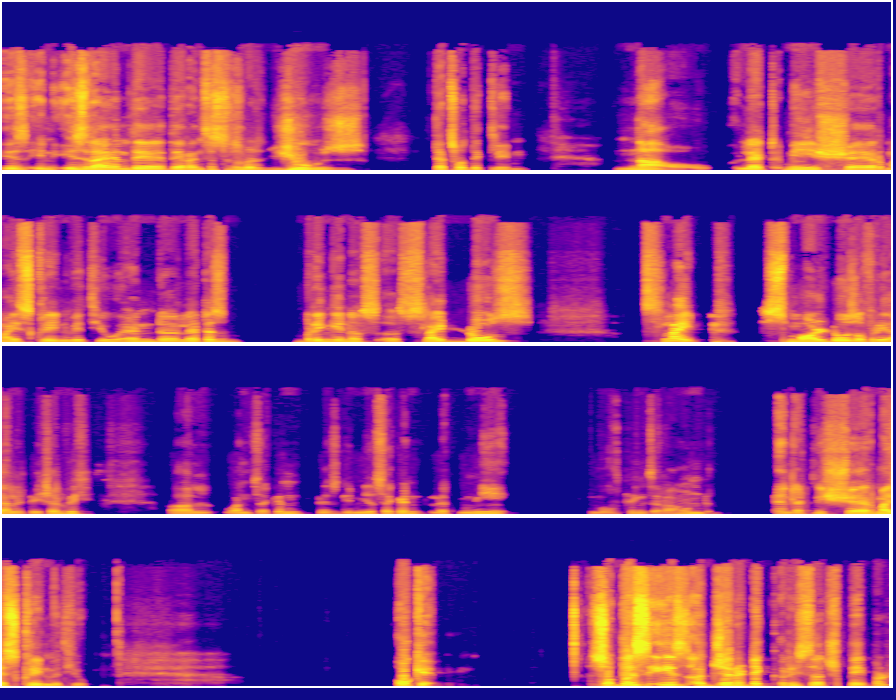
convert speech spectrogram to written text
is in israel. Their their ancestors were jews. That's what they claim. Now let me share my screen with you and uh, let us bring in a, a, slight dose slight small dose of reality shall we? Uh, one second. Please give me a second. Let me move things around and let me share my screen with you Okay. So this is a genetic research paper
